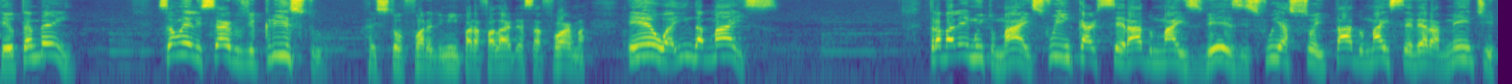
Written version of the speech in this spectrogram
Eu também. São eles servos de Cristo? Estou fora de mim para falar dessa forma. Eu ainda mais. Trabalhei muito mais, fui encarcerado mais vezes, fui açoitado mais severamente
